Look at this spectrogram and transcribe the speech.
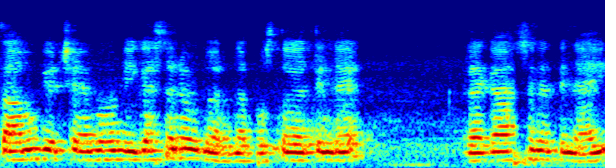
സാമൂഹ്യക്ഷേമവും വികസനവും എന്ന് പറയുന്ന പുസ്തകത്തിന്റെ പ്രകാശനത്തിനായി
